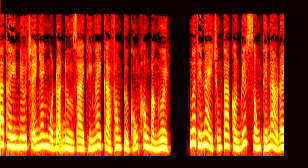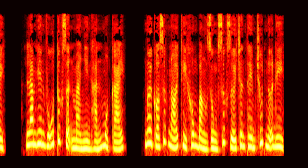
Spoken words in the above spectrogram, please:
Ta thấy nếu chạy nhanh một đoạn đường dài thì ngay cả phong tử cũng không bằng ngươi. Ngươi thế này chúng ta còn biết sống thế nào đây?" Lam Hiên Vũ tức giận mà nhìn hắn một cái. "Ngươi có sức nói thì không bằng dùng sức dưới chân thêm chút nữa đi."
